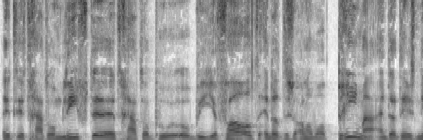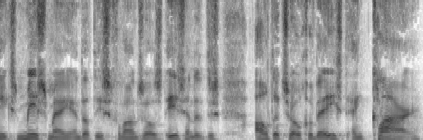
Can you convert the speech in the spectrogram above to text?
Het, het gaat om liefde. Het gaat op wie je valt. En dat is allemaal prima. En dat is niks mis mee. En dat is gewoon zoals het is. En dat is altijd zo geweest en klaar.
